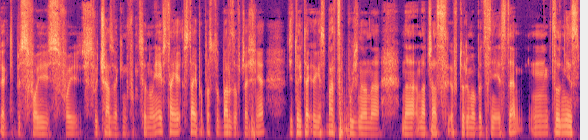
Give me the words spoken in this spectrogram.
jak gdyby swój, swój, swój czas, w jakim funkcjonuje i wstaję, wstaję po prostu bardzo wcześnie, gdzie to i tak jest bardzo późno na, na, na czas, w którym obecnie jestem, co nie jest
